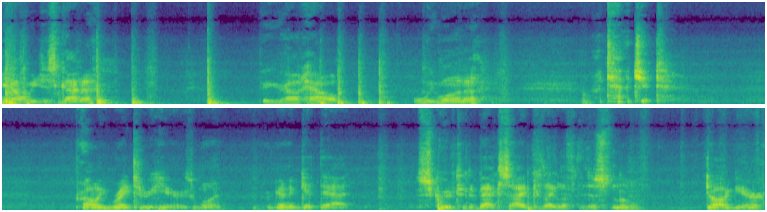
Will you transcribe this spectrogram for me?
Now we just gotta figure out how we wanna attach it. Probably right through here is one. We're gonna get that screwed to the back side because I left this little dog ear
